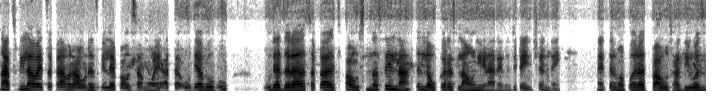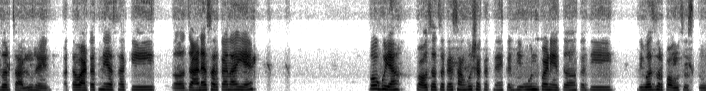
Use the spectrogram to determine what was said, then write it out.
नाचणी लावायचं काम राहूनच गेलंय पावसामुळे. आता उद्या बघू. उद्या जरा सकाळ पाऊस नसेल ना तर लवकरच लावून घेणार आहे. म्हणजे टेन्शन नाही. नाहीतर मग परत पाऊस हा दिवसभर चालू राहील. आता वाटत नाही असा की जाण्यासारखा नाही आहे बघूया. पावसाचं काही सांगू शकत नाही. कधी ऊन पण येतं कधी दिवसभर पाऊस असतो.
